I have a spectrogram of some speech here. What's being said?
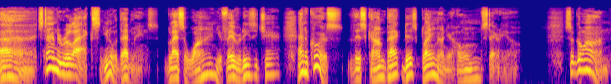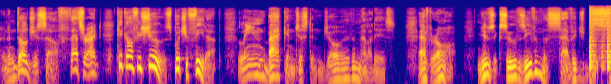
Ah, it's time to relax. You know what that means. A glass of wine, your favorite easy chair, and of course, this compact disc playing on your home stereo. So go on and indulge yourself. That's right. Kick off your shoes, put your feet up, lean back, and just enjoy the melodies. After all, music soothes even the savage beast.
